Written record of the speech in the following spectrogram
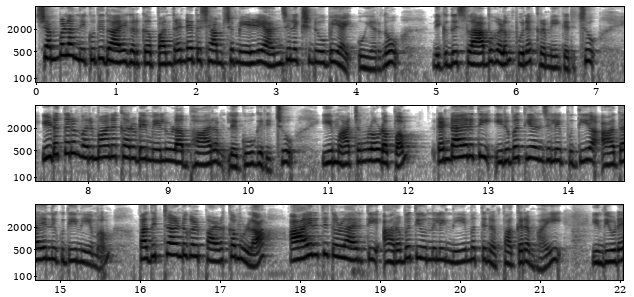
ശമ്പള നികുതിദായകർക്ക് പന്ത്രണ്ട് ദശാംശം ഏഴ് അഞ്ച് ലക്ഷം രൂപയായി ഉയർന്നു. നികുതി സ്ലാബുകളും പുനഃക്രമീകരിച്ചു. ഇടത്തരം വരുമാനക്കാരുടെ മേലുള്ള ഭാരം ലഘൂകരിച്ചു. ഈ മാറ്റങ്ങളോടൊപ്പം രണ്ടായിരത്തി ഇരുപത്തിയഞ്ചിലെ പുതിയ ആദായ നികുതി നിയമം പതിറ്റാണ്ടുകൾ പഴക്കമുള്ള ആയിരത്തി തൊള്ളായിരത്തി അറുപത്തിയൊന്നിലെ നിയമത്തിന് പകരമായി. ഇന്ത്യയുടെ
